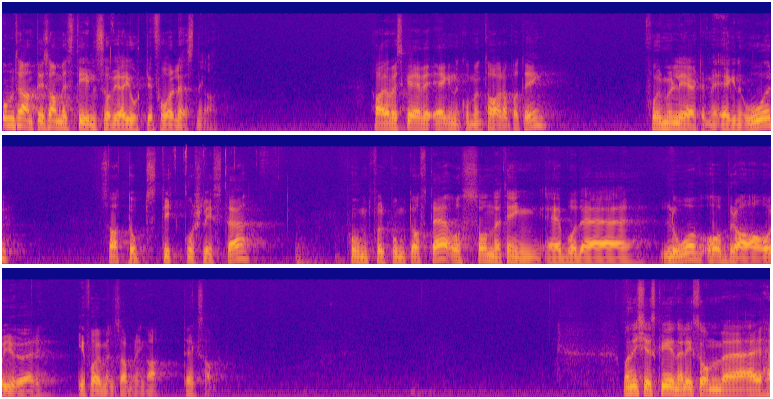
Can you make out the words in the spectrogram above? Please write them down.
Omtrent i samme stil som vi har gjort i forelesningene. Her har vi skrevet egne kommentarer på ting. Formulert det med egne ord. Satt opp stikkordsliste. Punkt for punkt ofte. Og sånne ting er både lov og bra å gjøre i formelsamlinga til eksamen. Men ikke skrive ned liksom, eh,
